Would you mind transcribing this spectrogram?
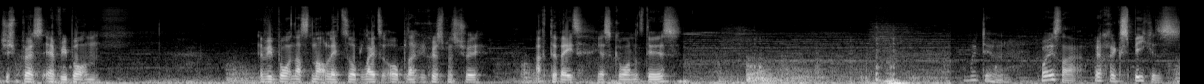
Just press every button. Every button that's not lit up, light it up like a Christmas tree. Activate. Yes, go on, let's do this. What am I doing? What is that? They look like speakers.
